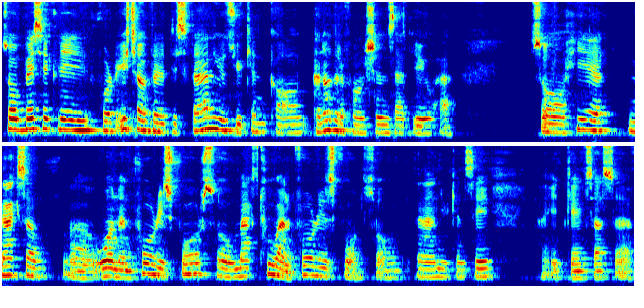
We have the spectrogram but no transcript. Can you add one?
so basically, for each of the, these values, you can call another functions that you have. So here, max of uh, 1 and 4 is 4, so max 2 and 4 is 4. So, and you can see uh, it gives us, uh,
